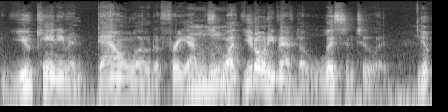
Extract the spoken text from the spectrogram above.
you can't even download a free episode. Like you don't even have to listen to it. Yep.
